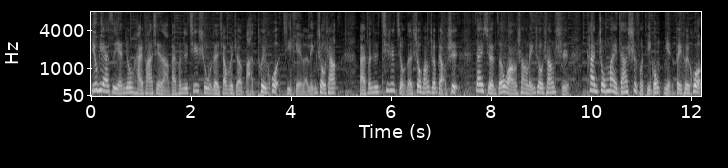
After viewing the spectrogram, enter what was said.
UPS 研究还发现啊，百分之七十五的消费者把退货寄给了零售商，百分之七十九的受访者表示，在选择网上零售商时，看重卖家是否提供免费退货。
